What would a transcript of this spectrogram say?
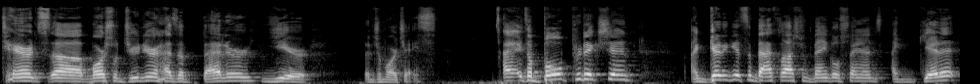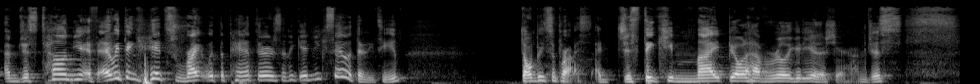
Terrace uh, Marshall Jr. has a better year than Ja'Marr Chase. It's a bold prediction. I'm going to get some backlash from Bengals fans. I get it. I'm just telling you, if everything hits right with the Panthers, and again, you can say it with any team, don't be surprised. I just think he might be able to have a really good year this year. I'm just,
